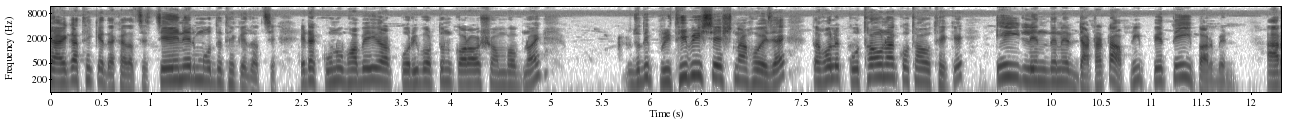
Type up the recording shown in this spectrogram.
জায়গা থেকে দেখা যাচ্ছে চেইনের মধ্যে থেকে যাচ্ছে। এটা কোনোভাবেই পরিবর্তন করাও সম্ভব নয়। যদি পৃথিবী শেষ না হয়ে যায়, তাহলে কোথাও না কোথাও থেকে এই লেনদেনের ডাটাটা আপনি পেতেই পারবেন। আর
